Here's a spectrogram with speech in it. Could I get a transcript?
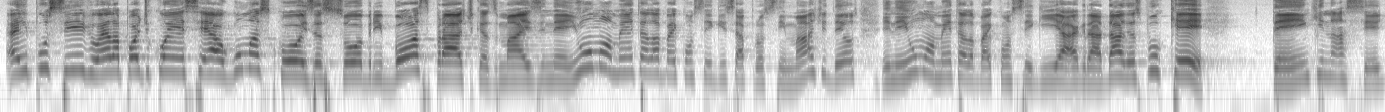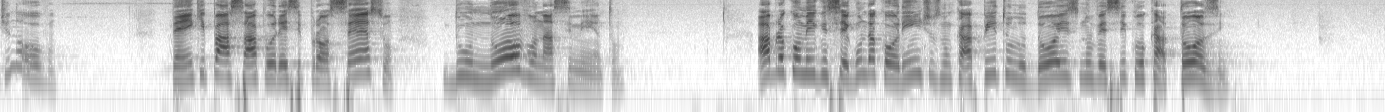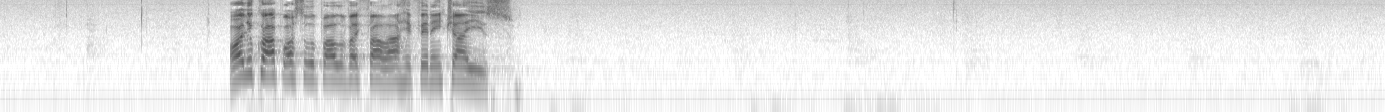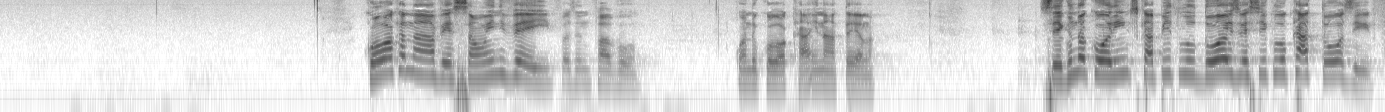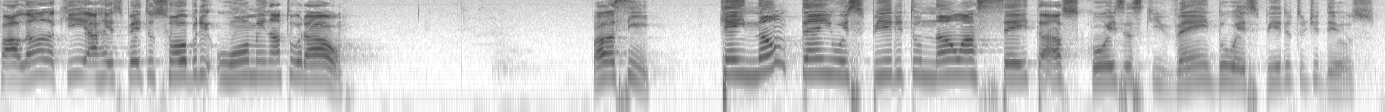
É impossível, ela pode conhecer algumas coisas sobre boas práticas, mas em nenhum momento ela vai conseguir se aproximar de Deus, em nenhum momento ela vai conseguir agradar a Deus, porque tem que nascer de novo. Tem que passar por esse processo do novo nascimento. Abra comigo em 2 Coríntios, no capítulo 2, no versículo 14. Olha o que o apóstolo Paulo vai falar referente a isso. Coloca na versão NVI, fazendo favor, quando eu colocar aí na tela. 2 Coríntios capítulo 2, versículo 14, falando aqui a respeito sobre o homem natural. Fala assim: quem não tem o Espírito não aceita as coisas que vêm do Espírito de Deus,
